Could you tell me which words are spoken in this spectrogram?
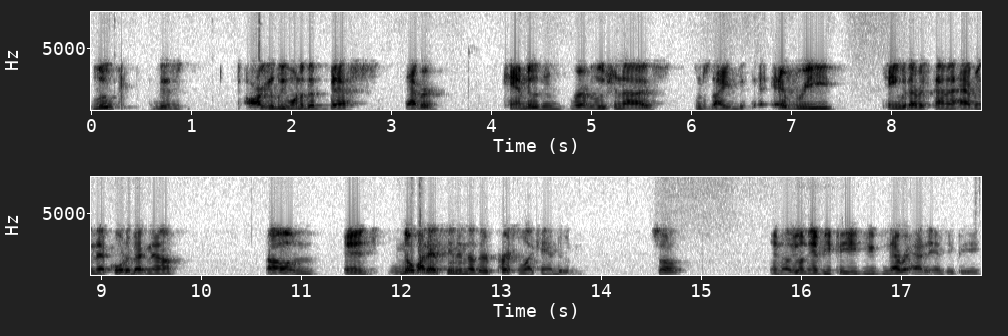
Luke this is arguably one of the best ever. Cam Newton revolutionized like every team would ever kind of having that quarterback now. Um, and nobody has seen another person like Cam Newton. So, you know, you're an MVP. We've never had an MVP.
